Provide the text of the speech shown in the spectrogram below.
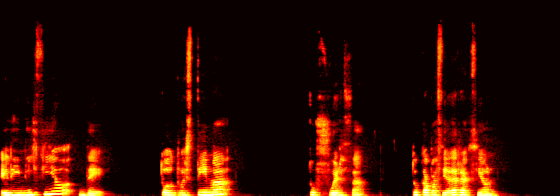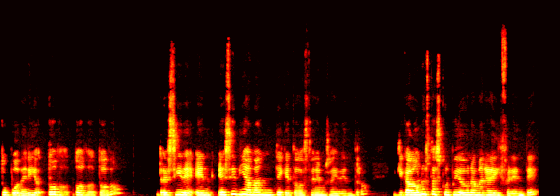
el inicio de tu autoestima, tu fuerza, tu capacidad de reacción, tu poderío, todo, todo, todo reside en ese diamante que todos tenemos ahí dentro y que cada uno está esculpido de una manera diferente,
